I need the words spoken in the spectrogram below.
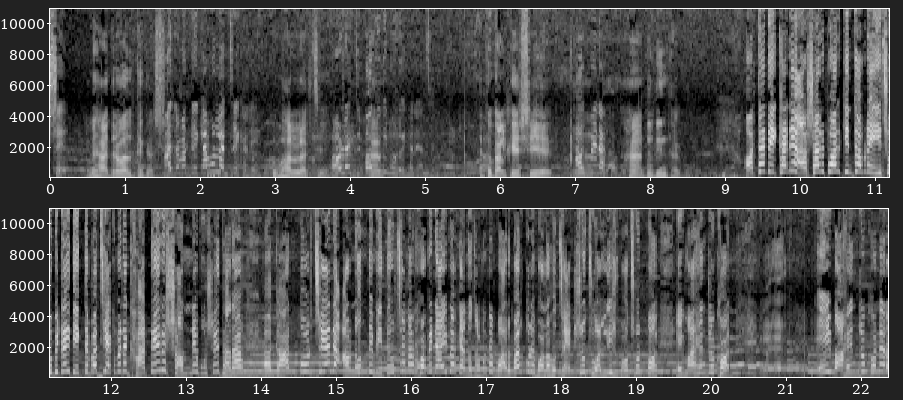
আসছে আমি হায়দ্রাবাদ থেকে আসছি হায়দ্রাবাদ থেকে। কেমন লাগছে এখানে? খুব ভালো লাগছে। ভালো লাগছে? কতদিন হলো এখানে আছে এই তো কালকে এসে থাকবেন এখন? হ্যাঁ দুদিন থাকব। অর্থাৎ এখানে আসার পর কিন্তু আমরা এই ছবিটাই দেখতে পাচ্ছি। একেবারে ঘাটের সামনে বসে তারা গান করছেন আনন্দে মেতে উঠছেন আর হবে নাই বা কেন? যেমনটা বারবার করে বলা হচ্ছে একশো চুয়াল্লিশ বছর পর এই মাহেন্দ্র খন। এই মাহেন্দ্র খনের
